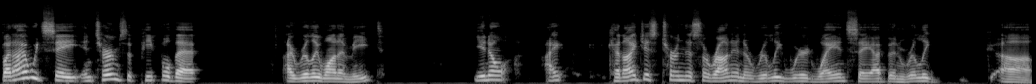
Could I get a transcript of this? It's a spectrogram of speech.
But I would say, in terms of people that I really want to meet, you know, I can I just turn this around in a really weird way and say I've been really, uh,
